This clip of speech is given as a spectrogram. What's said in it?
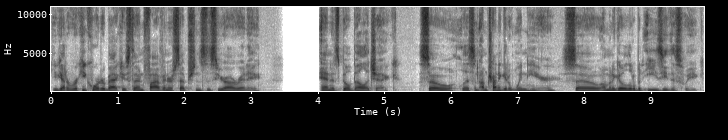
you got a rookie quarterback who's thrown five interceptions this year already, and it's Bill Belichick. So listen, I'm trying to get a win here. So I'm going to go a little bit easy this week.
